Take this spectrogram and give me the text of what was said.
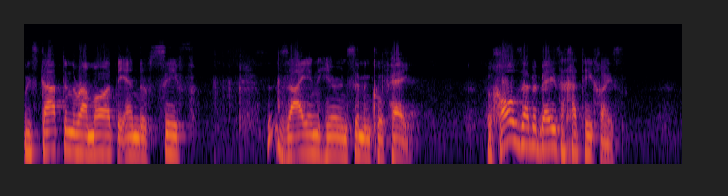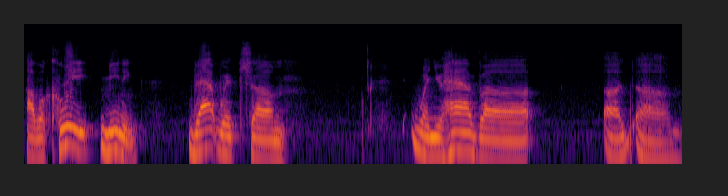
We stopped in the Ramah at the end of Sif Zion here in Simon Kuf Hey. Avol meaning that which, um, when you have uh, uh, um,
